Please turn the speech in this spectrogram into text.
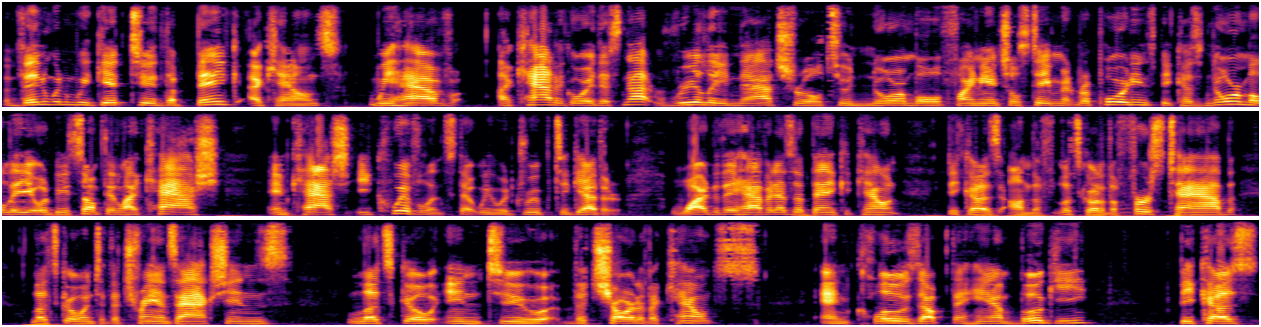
then when we get to the bank accounts, we have a category that's not really natural to normal financial statement reportings because normally it would be something like cash and cash equivalents that we would group together. Why do they have it as a bank account? Because on the let's go to the first tab, Let's go into the transactions. Let's go into the chart of accounts and close up the ham boogie because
